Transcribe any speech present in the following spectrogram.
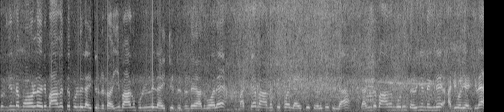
ബ്രിഡ്ജിന്റെ മുകളിൽ ഒരു ഭാഗത്ത് ഫുള്ള് ലൈറ്റ് ഉണ്ട് കേട്ടോ ഈ ഭാഗം ഫുള്ള് ലൈറ്റ് ഇട്ടിട്ടുണ്ട്. അതുപോലെ മറ്റേ ഭാഗത്ത് ഇപ്പോൾ ലൈറ്റ് തെളിഞ്ഞിട്ടില്ല. രണ്ട് ഭാഗം കൂടി തെളിഞ്ഞിട്ടുണ്ടെങ്കിൽ അടിപൊളിയായിരിക്കും അല്ലേ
